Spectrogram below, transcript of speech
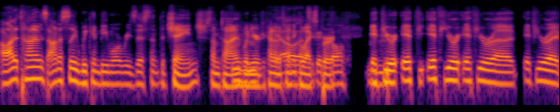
a lot of times, honestly, we can be more resistant to change sometimes mm-hmm. when you're kind of yeah, a oh, technical oh, expert. Mm-hmm. If you're if if you're if you're a if you're a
